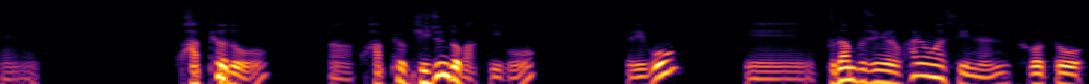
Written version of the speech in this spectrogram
에, 과표도 어, 과표 기준도 바뀌고 그리고 예, 부담부 증여를 활용할 수 있는 그것도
